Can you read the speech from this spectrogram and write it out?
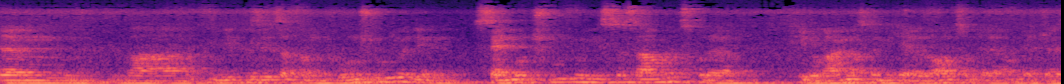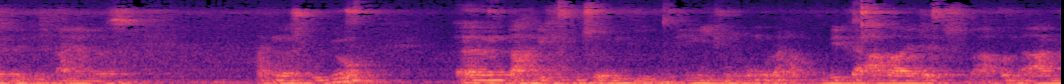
ähm, war Mitbesitzer von einem Tonstudio, dem Sandwich Studio hieß das damals, wo der Kilo Reimers, der Michael Lorz und der, und der wirklich Ryan das, hatten das Studio. Ähm, da habe ich zu irgendwie hing ich mit rum oder habe mitgearbeitet, ab und an.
